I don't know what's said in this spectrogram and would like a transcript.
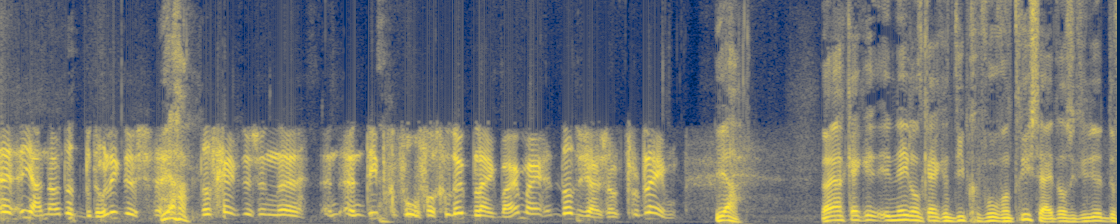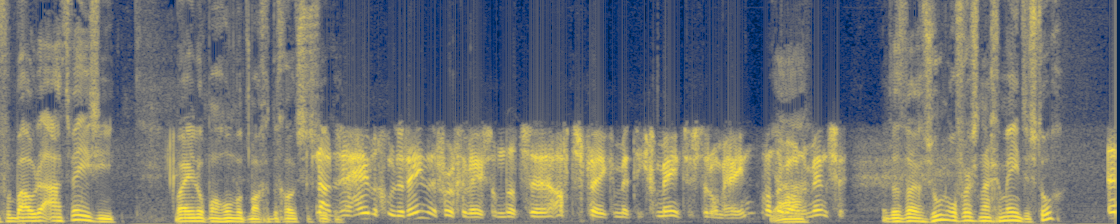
Eh, ja, nou, dat bedoel ik dus. Eh, Ja. Dat geeft dus een, eh, een, een diep gevoel van geluk blijkbaar. Maar dat is juist ook het probleem. Ja. Nou ja, kijk, in Nederland krijg ik een diep gevoel van triestheid... als ik de verbouwde A2 zie. Waar je nog maar 100 mag, de grootste Nou, stoep. er zijn hele goede redenen voor geweest om dat eh, af te spreken met die gemeentes eromheen. Want Ja. er wonen mensen. Dat waren zoenoffers naar gemeentes, toch? Eh,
